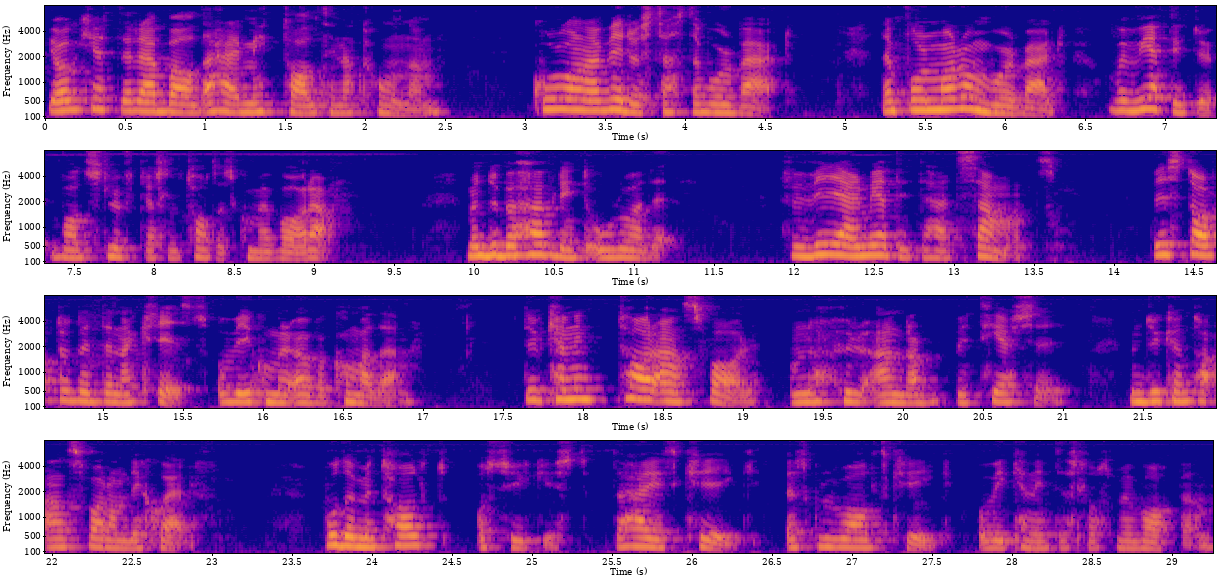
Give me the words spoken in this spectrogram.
Jag heter Ebba och det här är mitt tal till nationen. Coronavirus testar vår värld. Den formar om vår värld och vi vet inte vad slutresultatet kommer vara. Men du behöver inte oroa dig. För vi är med i det här tillsammans. Vi startade denna kris och vi kommer överkomma den. Du kan inte ta ansvar om hur andra beter sig, men du kan ta ansvar om dig själv. Både mentalt och psykiskt. Det här är ett krig, ett globalt krig och vi kan inte slåss med vapen.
